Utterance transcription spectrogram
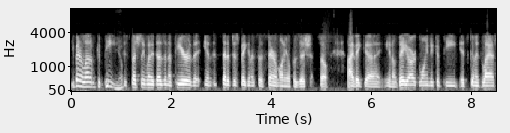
you better let them compete, Yep. especially when it doesn't appear that in, instead of just making this a ceremonial position. So I think uh, you know they are going to compete. It's going to last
